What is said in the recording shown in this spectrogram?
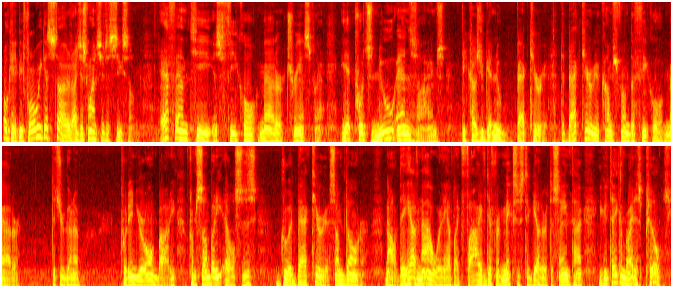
Okay, before we get started, I just want you to see something. FMT is fecal matter transplant. It puts new enzymes because you get new bacteria. The bacteria comes from the fecal matter that you're going to put in your own body from somebody else's good bacteria, some donor. Now, they have now where they have like five different mixes together at the same time. You could take them right as pills,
